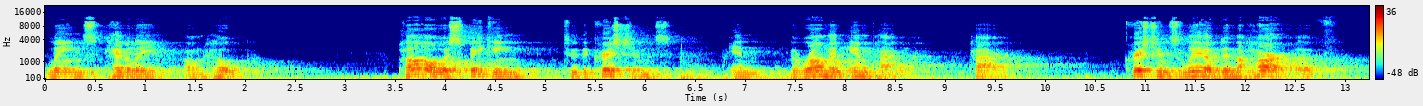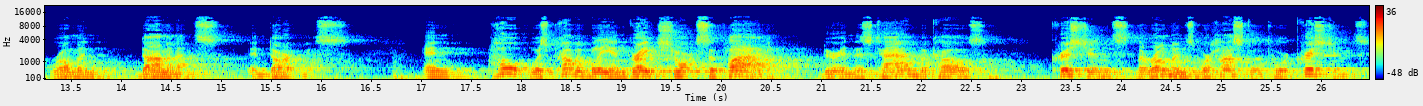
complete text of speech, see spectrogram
leans heavily on hope. Paul was speaking to the Christians in the Roman Empire. Christians lived in the heart of Roman dominance and darkness. And hope was probably in great short supply during this time because Christians, the Romans were hostile toward Christians.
